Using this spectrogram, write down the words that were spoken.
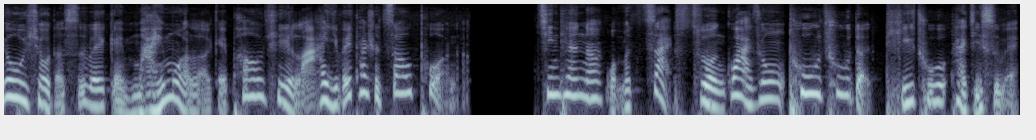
优秀的思维给埋没了，给抛弃了，以为它是糟粕呢。今天呢，我们在损卦中突出的提出太极思维，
